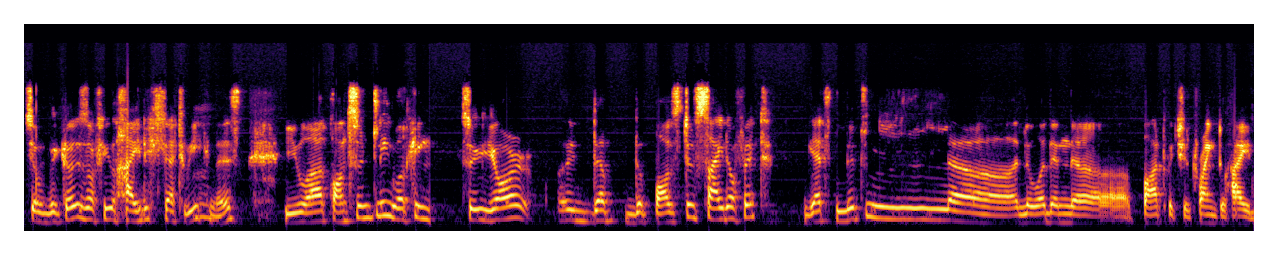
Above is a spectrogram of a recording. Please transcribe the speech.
So because of you hiding that weakness, you are constantly working. So your uh, the the positive side of it gets little uh, lower than the part which you're trying to hide.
